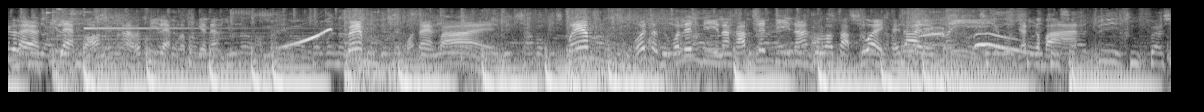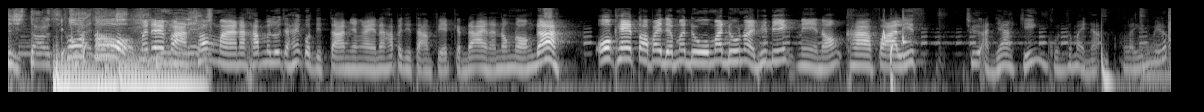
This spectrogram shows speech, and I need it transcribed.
ชื่ออะไรซีแลกเหรออ่าว่าซีแลกเหรอเมื่อกี้นะเฟมหัวแตกไปเฟมเฮ้ยแต่ถือว่าเล่นดีนะครับ เล่นดีนะโทรศัพท์ด้วยใช้ได้เลยนี่ยัดกระบาลสู้ๆไม่ได้ฝากช่องมานะครับ ไม่รู้จะให้กดติดตามยังไงนะครับ ไปติดตามเฟซกันได้นะน้องๆเด้อโอเค ต่อไปเดี๋ยวมาดูมาดูหน่อยพี่บิ๊กนี่น้องคาฟาลิส ชื่ออ่านยากจริงคนสมัยนะอะไรกันไม่รู้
